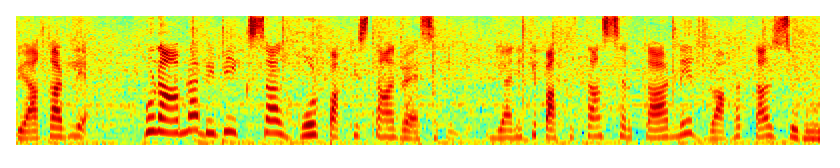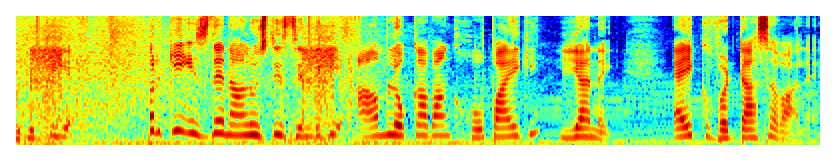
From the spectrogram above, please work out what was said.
ਵਿਆਹ ਕਰ ਲਿਆ। ਹੁਣ ਆਮਨਾ ਬੀਬੀ ਇੱਕ ਸਾਲ ਹੋਰ ਪਾਕਿਸਤਾਨ ਰਹਿ ਸਕੇਗੀ, ਯਾਨੀ ਕਿ ਪਾਕਿਸਤਾਨ ਸਰਕਾਰ ਨੇ ਰਾਹਤ ਤਾਂ ਜ਼ਰੂਰ ਦਿੱਤੀ ਹੈ। ਪਰ ਕੀ ਇਸ ਦੇ ਨਾਲ ਉਸ ਦੀ ਜ਼ਿੰਦਗੀ ਆਮ ਲੋਕਾਂ ਵਾਂਗ ਹੋ ਪਾਏਗੀ ਜਾਂ ਨਹੀਂ? ਇਹ ਇੱਕ ਵੱਡਾ ਸਵਾਲ ਹੈ,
